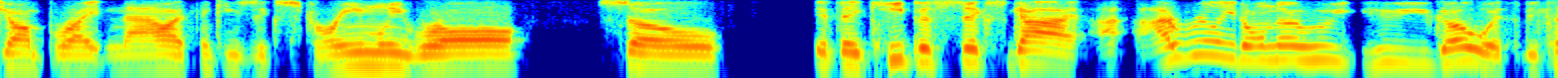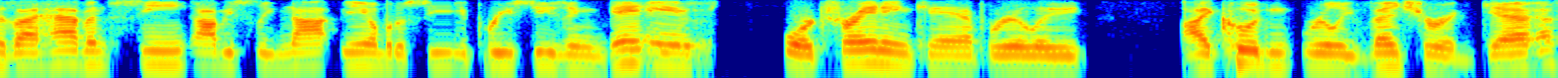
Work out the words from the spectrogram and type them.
jump right now. I think he's extremely raw. So if they keep a sixth guy, I, I really don't know who who you go with because I haven't seen obviously not being able to see preseason games or training camp really. I couldn't really venture a guess.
